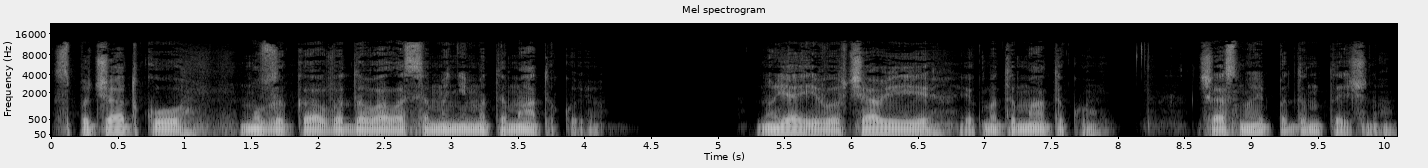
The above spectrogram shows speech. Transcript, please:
Спочатку музика видавалася мені математикою, Ну я і вивчав її як математику, чесно і педантично,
